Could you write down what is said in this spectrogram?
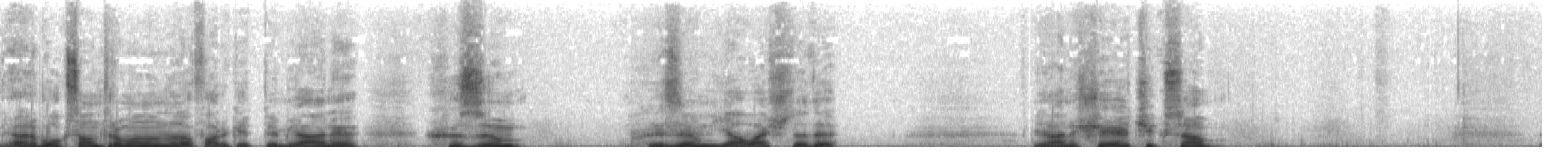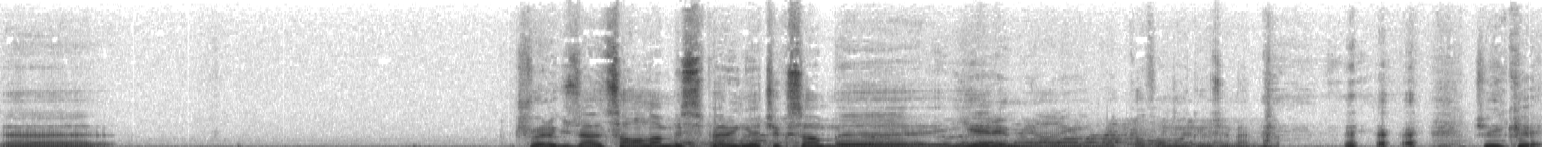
Yani boks antrenmanında da fark ettim. Yani hızım hızım yavaşladı. Yani şeye çıksam eee şöyle güzel sağlam bir sparinge çıksam eee, yerim yani yumruk kafama gözüme. Çünkü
